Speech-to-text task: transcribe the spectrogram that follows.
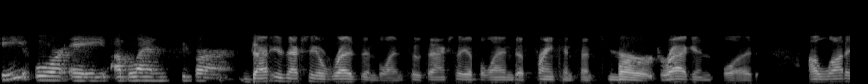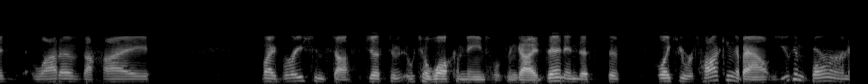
tea or a, a blend to burn? That is actually a resin blend, so it's actually a blend of frankincense, myrrh, dragon's blood, a lot of a lot of the high vibration stuff just to, to welcome the angels and guides in. And this, this, like you were talking about, you can burn.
